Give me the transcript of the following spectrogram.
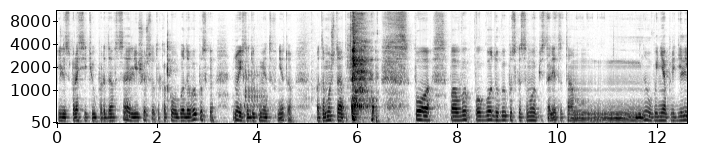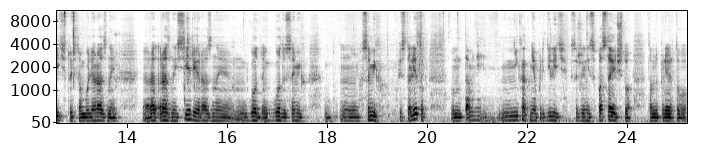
или спросите у продавца, или еще что-то, какого года выпуска, ну, если документов нету, потому что по, по, по году выпуска самого пистолета там, ну, вы не определите, то есть там были разные, разные серии, разные годы, годы самих, самих пистолетов, там не, никак не определить, к сожалению, сопоставить, что там, например, то,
